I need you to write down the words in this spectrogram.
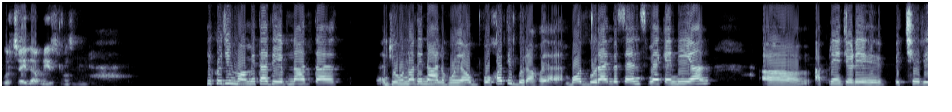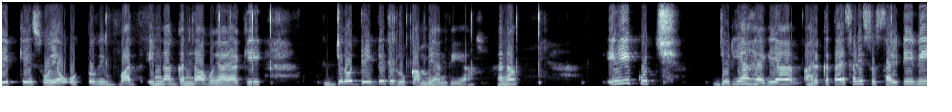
ਕੁਝ ਚਾਹੀਦਾ ਆਪਣੀ ਰਿਸਪੌਂਸਿਬਿਲਿਟੀ ਦੇਖੋ ਜੀ ਮਮਿਤਾ ਦੇਵਨਾਥ ਦਾ ਜੋ ਉਹਨਾਂ ਦੇ ਨਾਲ ਹੋਇਆ ਉਹ ਬਹੁਤ ਹੀ ਬੁਰਾ ਹੋਇਆ ਹੈ। ਬਹੁਤ ਬੁਰਾ ਇਨ ਦਾ ਸੈਂਸ ਮੈਂ ਕਹਿੰਨੀ ਆ ਆਪਣੇ ਜਿਹੜੇ ਪਿੱਛੇ ਰੇਪ ਕੇਸ ਹੋਇਆ ਉਹ ਤੋਂ ਵੀ ਵੱਧ ਇੰਨਾ ਗੰਦਾ ਹੋਇਆ ਆ ਕਿ ਜਦੋਂ ਦੇਖਦੇ ਤੇ ਰੂਹ ਕੰਬ ਜਾਂਦੀ ਆ ਹੈਨਾ? ਇਹ ਕੁਝ ਜਿਹੜੀਆਂ ਹੈਗੀਆਂ ਹਰਕਤਾਂ ਇਹ ਸਾਡੀ ਸੁਸਾਇਟੀ ਵੀ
